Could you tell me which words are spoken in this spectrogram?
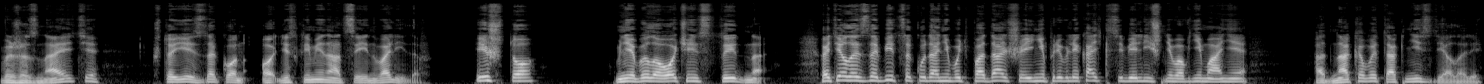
Вы же знаете, что есть закон о дискриминации инвалидов. И что? Мне было очень стыдно. Хотелось забиться куда-нибудь подальше и не привлекать к себе лишнего внимания. Однако вы так не сделали.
